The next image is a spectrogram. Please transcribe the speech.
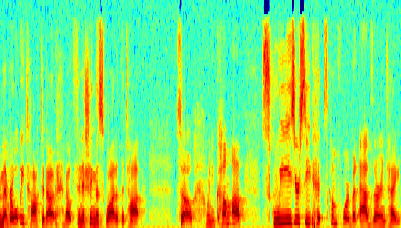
Remember what we talked about, about finishing the squat at the top. So when you come up, squeeze your seat, hips come forward, but abs are in tight.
